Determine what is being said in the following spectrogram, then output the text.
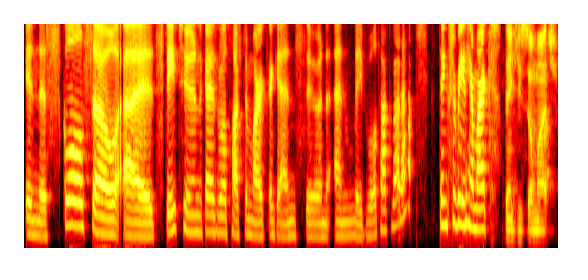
in this school. So uh, stay tuned, guys. We'll talk to Mark again soon and maybe we'll talk about apps. Thanks for being here, Mark. Thank you so much.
